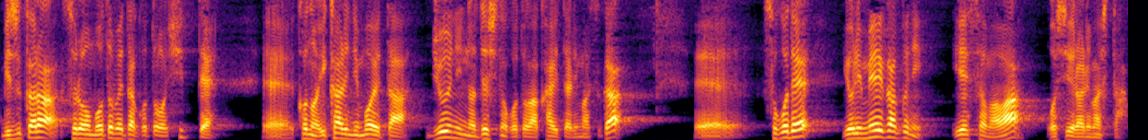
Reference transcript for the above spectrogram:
自らそれを求めたことを知って、えー、この怒りに燃えた十人の弟子のことが書いてありますが、えー、そこでより明確にイエス様は教えられました。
